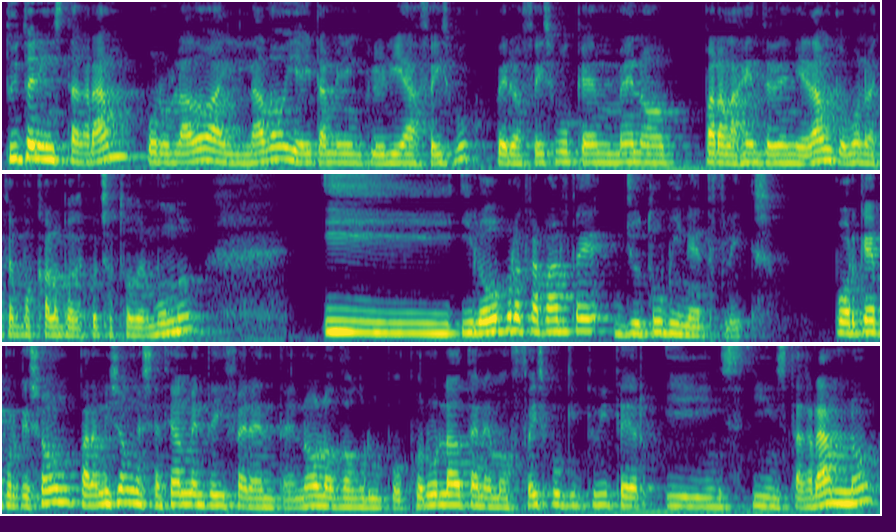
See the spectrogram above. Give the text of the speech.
Twitter e Instagram, por un lado, aislado, y ahí también incluiría Facebook, pero Facebook es menos para la gente de mi edad, aunque bueno, este podcast lo puede escuchar todo el mundo. Y, y luego, por otra parte, YouTube y Netflix. ¿Por qué? Porque son, para mí son esencialmente diferentes, ¿no? Los dos grupos. Por un lado tenemos Facebook y Twitter y Instagram, ¿no?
